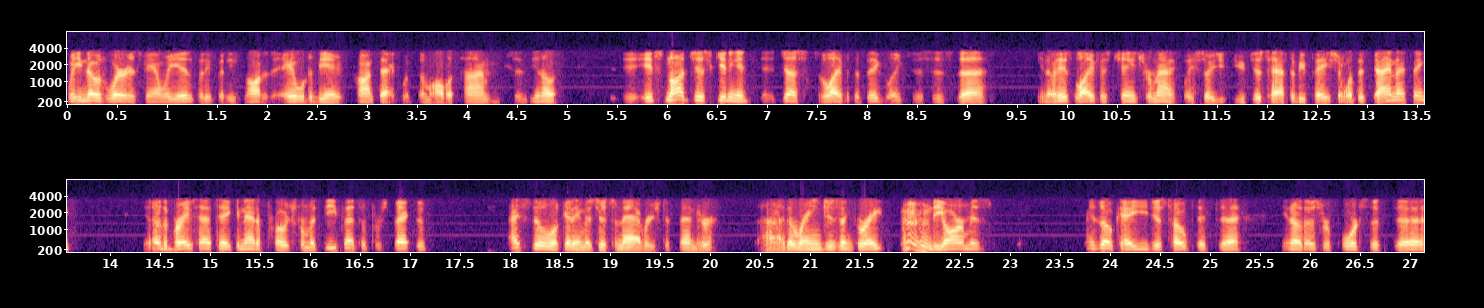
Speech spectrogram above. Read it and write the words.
well, he knows where his family is, but he, but he's not able to be in contact with them all the time. He said, you know, it's not just getting adjusted to life at the big leagues. This is, uh, you know, his life has changed dramatically. So you, you just have to be patient with this guy. And I think, you know, the Braves have taken that approach from a defensive perspective. I still look at him as just an average defender. Uh, the range isn't great. the arm is is okay. You just hope that uh, you know those reports that uh,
